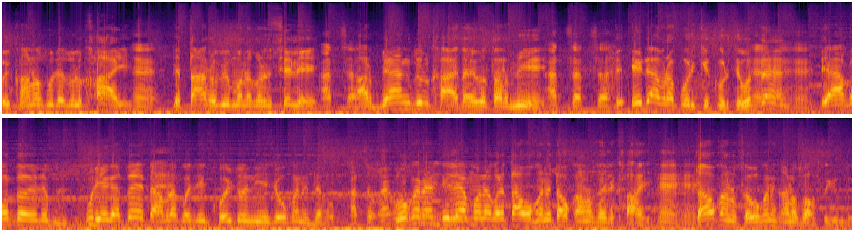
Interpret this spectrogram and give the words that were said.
ওই কানস উঠে খায় হ্যাঁ। তার হবে মনে করেন ছেলে। আচ্ছা। আর ব্যাং যদি খায় তাই তার মেয়ে। আচ্ছা আচ্ছা। এটা আমরা পরীক্ষা করছি হ্যাঁ, এখন তো পুড়িয়ে গেছে তা আমরা কই যে খইটো নিয়ে এসে ওখানে দাও। আচ্ছা ওখানে দিলে মনে করে তাও ওখানে তাও কানস খায়। তাও কানস ওখানে কানস আছে কিন্তু।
